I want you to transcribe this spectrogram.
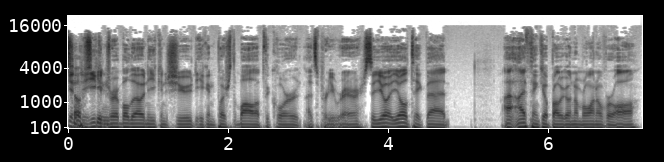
he can so he skinny. can dribble though, and he can shoot. He can push the ball up the court. That's pretty rare. So you'll you'll take that. I, I think he'll probably go number one overall.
